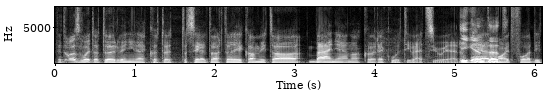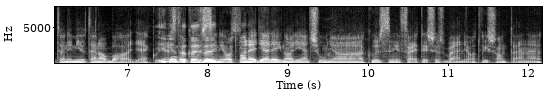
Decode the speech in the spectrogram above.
tehát az volt a törvényileg kötött a céltartalék, amit a bányának a rekultivációjára igen, kell tehát, majd fordítani, miután abba hagyják. Ugye igen, tehát ez egy... Ott van egy elég nagy ilyen csúnya külszíni fejtéses bánya ott Visontánál.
